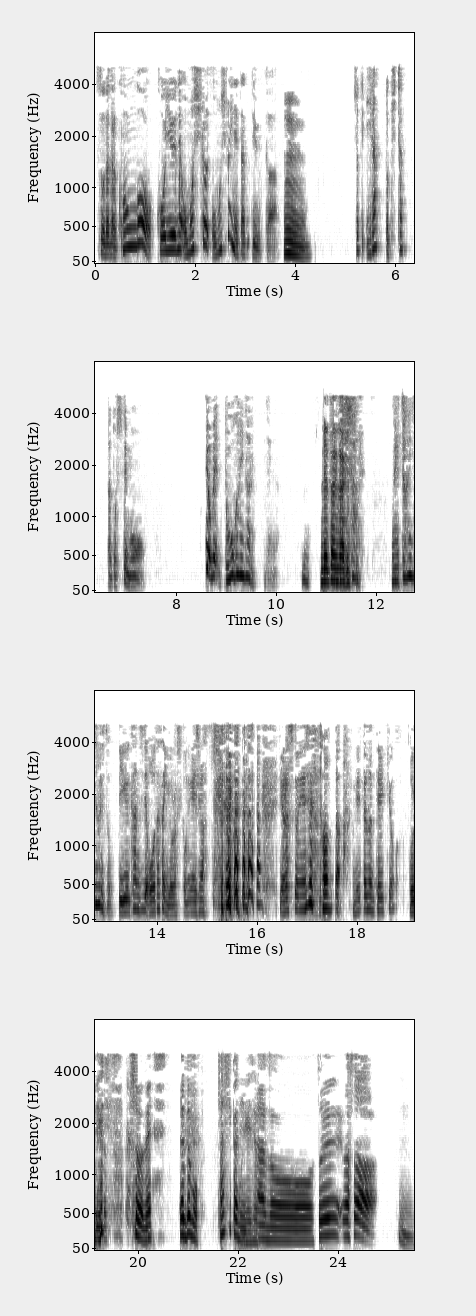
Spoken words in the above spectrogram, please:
そう、だから今後、こういうね、面白い、面白いネタっていうか、うん。ちょっとイラッときちゃったとしても、やべ、動画になるみたいな。ネタになるよっし。ゃネタになるぞっていう感じで、太田さんよろしくお願いします。よろしくお願いします。本当ネタの提供？そうね。でも、確かに、あのーそれはさ、うん。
